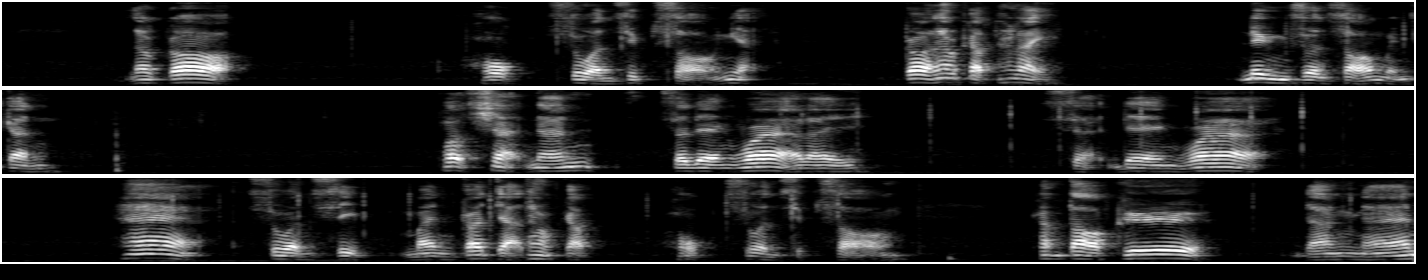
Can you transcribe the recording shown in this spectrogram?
2แล้วก็6ส่วน12เนี่ย ก็เท่ากับเท่าไหร่1ส่วน2เหมือนกัน เพราะฉะนั้นแสดงว่าอะไร แสดงว่า5ส่วน10มันก็จะเท่ากับ6ส่วน12 คำตอบคือ ดังนั้น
